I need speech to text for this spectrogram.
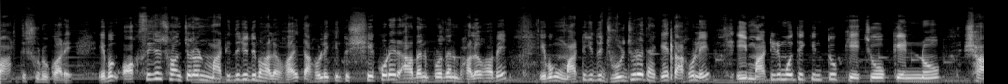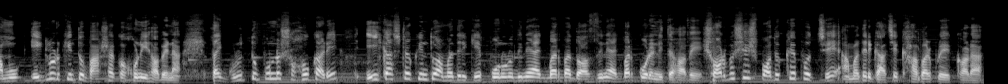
বাড়তে শুরু করে এবং অক্সিজেন সঞ্চালন মাটিতে যদি ভালো হয়, তাহলে কিন্তু শেকড়ের আদান প্রদান ভালো হবে এবং মাটি যদি ঝুরঝুরে থাকে তাহলে এই মাটির মধ্যে কিন্তু কেঁচো, কেন্ন, শামুক এগুলোর কিন্তু বাসা কখনোই হবে না। তাই গুরুত্বপূর্ণ সহকারে এই কাজটাও কিন্তু আমাদেরকে পনেরো দিনে একবার বা দশ দিনে একবার করে নিতে হবে। সর্বশেষ পদক্ষেপ হচ্ছে আমাদের গাছে খাবার প্রয়োগ করা।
